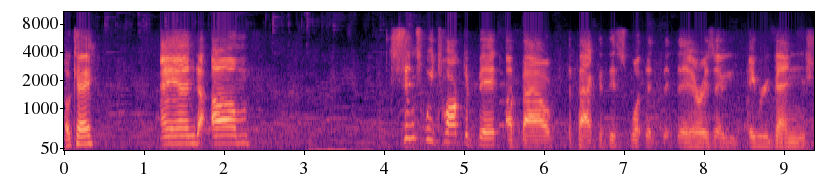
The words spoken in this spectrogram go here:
okay. And um, since we talked a bit about the fact that this what that, that there is a, a revenge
